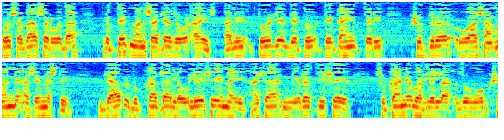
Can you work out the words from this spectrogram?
तो सदा सर्वदा प्रत्येक माणसाच्या जवळ आहेच आणि तो जे देतो ते काही तरी क्षुद्र वा सामान्य असे नसते. ज्यात दुःखाचा लवलेशही नाही अशा निरतिशय सुखाने भरलेला जो मोक्ष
